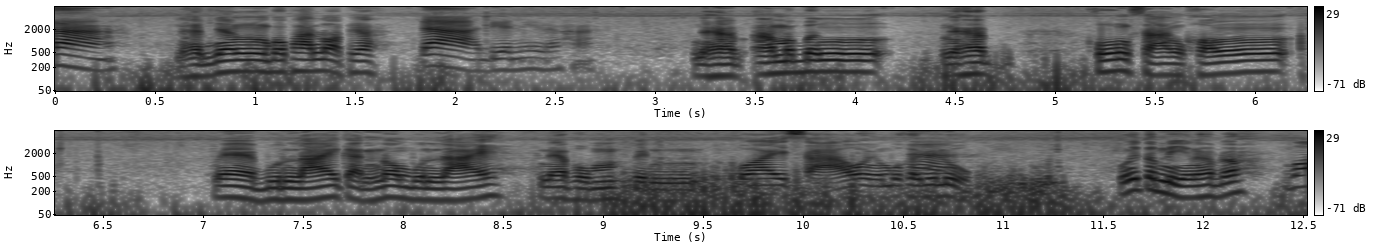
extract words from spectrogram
จ้า นะครับยังบ่ผ่านรอบเพียจ้าเดือนนี้แหละค่ะนะครับเอามาเบิ่งนะครับโครงสร้างของแม่บุญร้ายกันน้องบุญร้ายนะครับผมเป็นควายสาวยังบ่เคยมีลูกอุ้ยตำหนินะครับเนาะบ่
